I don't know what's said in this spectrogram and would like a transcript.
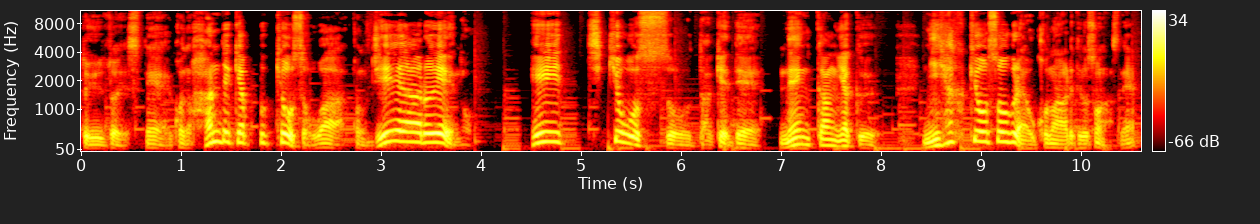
というとですね、このハンデキャップ競争は、この JRA の平地競争だけで年間約200競争ぐらい行われてるそうなんですね。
